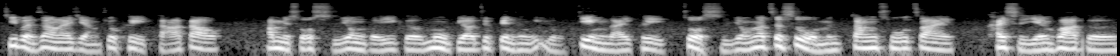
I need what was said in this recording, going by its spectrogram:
基本上来讲就可以达到他们所使用的一个目标，就变成有电来可以做使用。那这是我们当初在开始研发的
